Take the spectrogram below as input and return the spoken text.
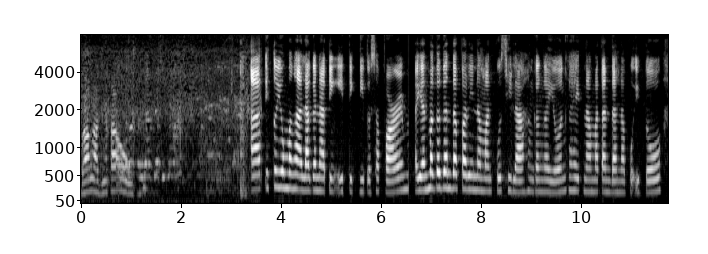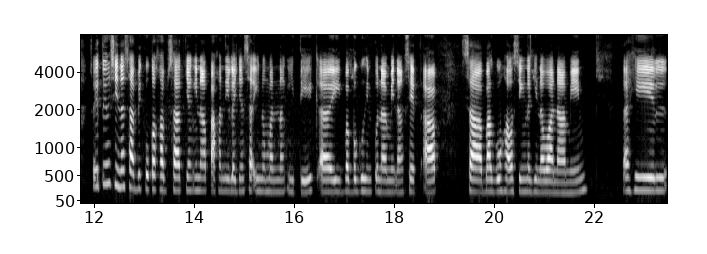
Bangad nga tao. At ito yung mga alaga nating itik dito sa farm. Ayan, magaganda pa rin naman po sila hanggang ngayon kahit na matanda na po ito. So ito yung sinasabi ko kakabsat, yung inaapakan nila dyan sa inuman ng itik ay babaguhin po namin ang setup sa bagong housing na ginawa namin. Dahil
